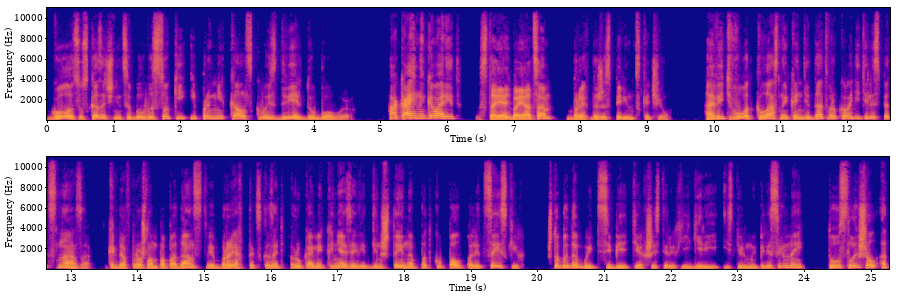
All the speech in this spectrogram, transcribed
Голос у сказочницы был высокий и проникал сквозь дверь дубовую. «А Каин и говорит». «Стоять бояться!» Брехт даже с перин вскочил. А ведь вот классный кандидат в руководители спецназа. Когда в прошлом попаданстве Брехт, так сказать, руками князя Витгенштейна подкупал полицейских, чтобы добыть себе тех шестерых егерей из тюрьмы Пересыльной, то услышал от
